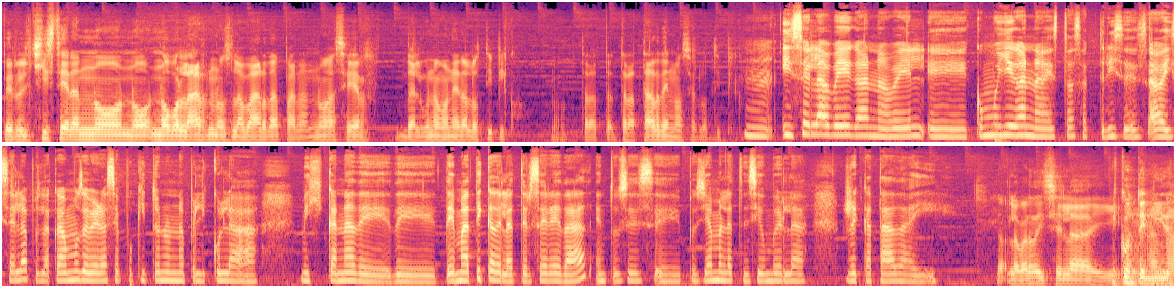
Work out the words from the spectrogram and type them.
pero el chiste era no, no, no volarnos la barda para no hacer de alguna manera lo típico. tratar de no hacer lo típico. Mm, Isela Vega, Anabel, eh, ¿cómo llegan a estas actrices? A Isela, pues la acabamos de ver hace poquito en una película mexicana de, de temática de la tercera edad, entonces eh, pues llama la atención verla recatada y, la verdad, Isela y, y contenida.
